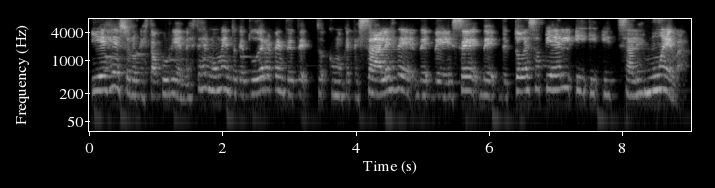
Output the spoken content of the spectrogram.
Y es eso lo que está ocurriendo. Este es el momento que tú de repente te, como que te sales de, de, ese, de, toda esa piel y, y, sales nueva.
